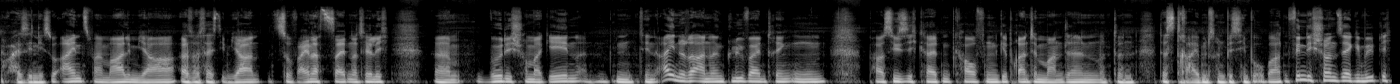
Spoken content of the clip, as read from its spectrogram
weiß ich nicht, so ein, zwei Mal im Jahr, also was heißt im Jahr, zur Weihnachtszeit natürlich, ähm, würde ich schon mal gehen, den ein oder anderen Glühwein trinken, ein paar Süßigkeiten kaufen, gebrannte Mandeln und dann das Treiben so ein bisschen beobachten. Finde ich schon sehr gemütlich.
